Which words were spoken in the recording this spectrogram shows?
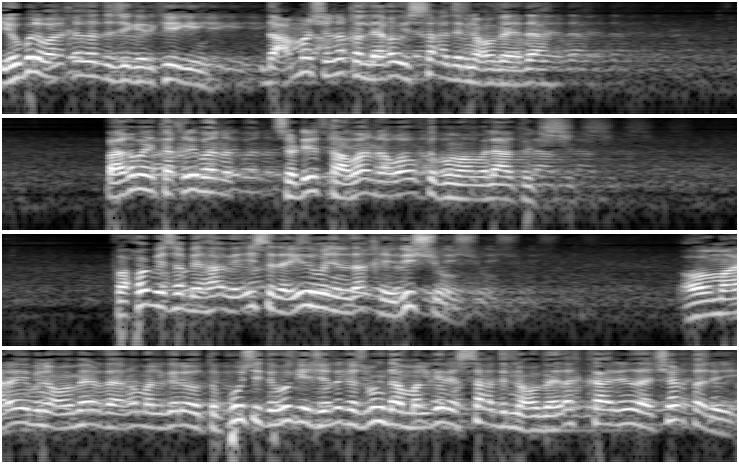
یو بل واقعه د ذکر کیږي د عمر شنقل دغه سعد بن عبیده هغه تقریبا سړي تاوان راوخت په معاملاتو کې فحبس بها و اسرائیل وجن د قید شو عمر ابن عمر دغه ملګری او ته پوښتې ته وکي چې لکه څنګه د ملګری سعد ابن عبیده کار نه چرته دی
